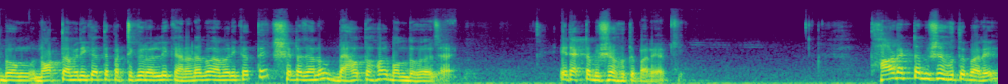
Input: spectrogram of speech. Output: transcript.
এবং নর্থ আমেরিকাতে পার্টিকুলারলি কানাডা এবং আমেরিকাতে সেটা যেন ব্যাহত হয়, বন্ধ হয়ে যায়। এটা একটা বিষয় হতে পারে আর কি। থার্ড একটা বিষয় হতে পারে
